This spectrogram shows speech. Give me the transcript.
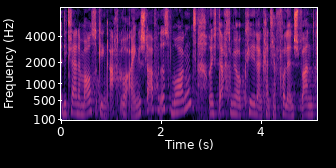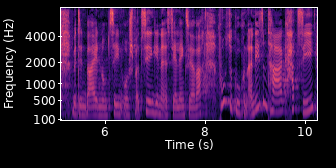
die kleine Maus gegen 8 Uhr eingeschlafen ist morgens und ich dachte mir, okay, dann kann ich ja voll entspannt mit den beiden um 10 Uhr spazieren gehen, dann ist sie ja längst wieder wach. Pustekuchen, an diesem Tag hat sie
